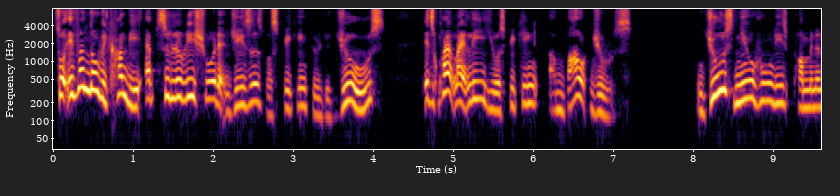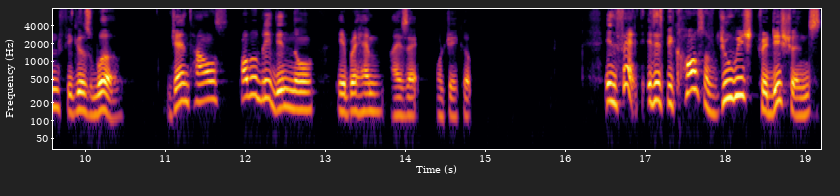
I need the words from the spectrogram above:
So even though we can't be absolutely sure that Jesus was speaking to the Jews, it's quite likely he was speaking about Jews. Jews knew who these prominent figures were. Gentiles probably didn't know Abraham, Isaac, or Jacob. In fact, it is because of Jewish traditions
